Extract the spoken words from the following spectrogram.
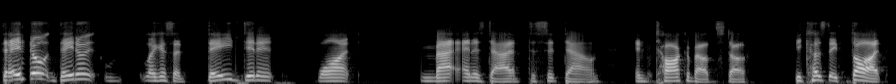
they don't they don't like I said, they didn't want Matt and his dad to sit down and talk about stuff because they thought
